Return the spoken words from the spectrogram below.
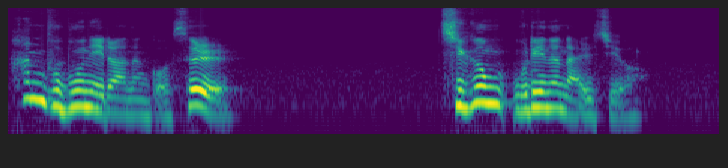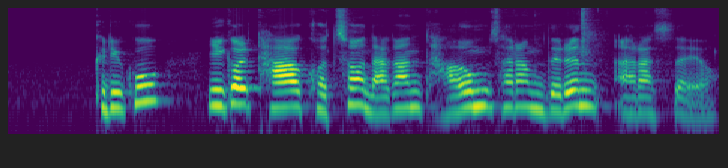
한 부분이라는 것을 지금 우리는 알지요. 그리고 이걸 다 거쳐 나간 다음 사람들은 알았어요.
